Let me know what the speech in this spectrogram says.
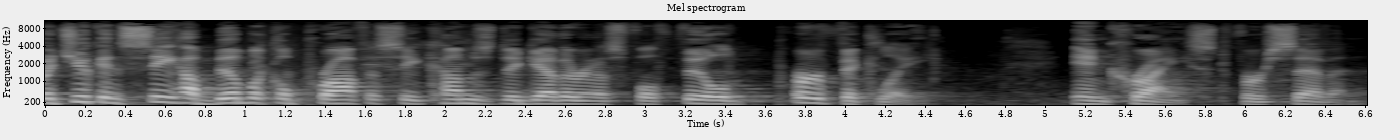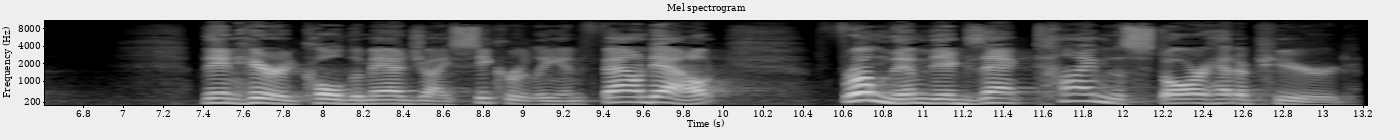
But you can see how biblical prophecy comes together and is fulfilled perfectly in Christ. Verse 7. Then Herod called the Magi secretly and found out from them the exact time the star had appeared.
